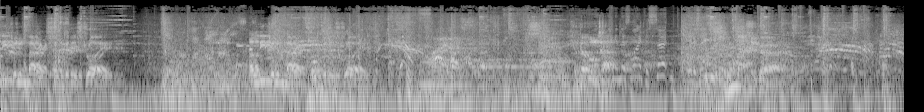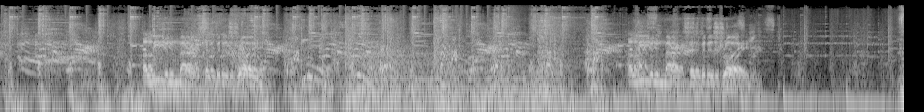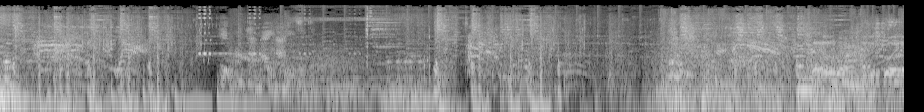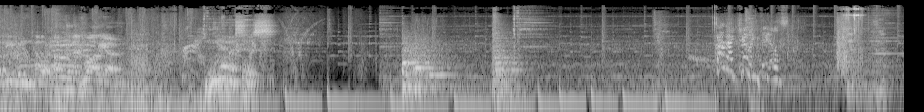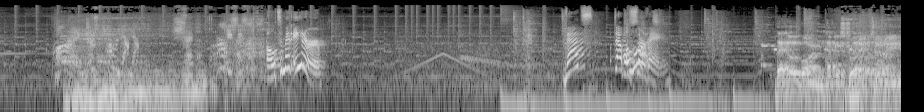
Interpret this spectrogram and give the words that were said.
Legion barracks has been destroyed. A Legion barracks has been destroyed. Double tap. In this life is certain. It is that Massacre. A Legion barracks has been destroyed. Legion barracks has been destroyed. From the killing fields. Fine, just hurry up. Shred them to pieces. Ultimate Aider. That's double serving. The Hellborn have destroyed a Legion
